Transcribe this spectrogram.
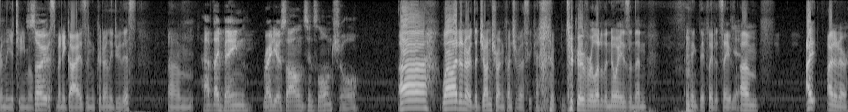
only a team of So- like, this many guys and could only do this." Um, Have they been radio silent since launch, or uh, well, I don't know. The JonTron controversy kind of took over a lot of the noise, and then I think they played it safe. Yeah. Um, I I don't know.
